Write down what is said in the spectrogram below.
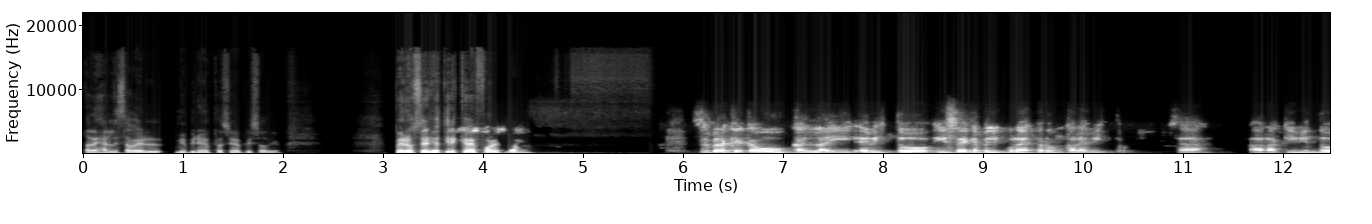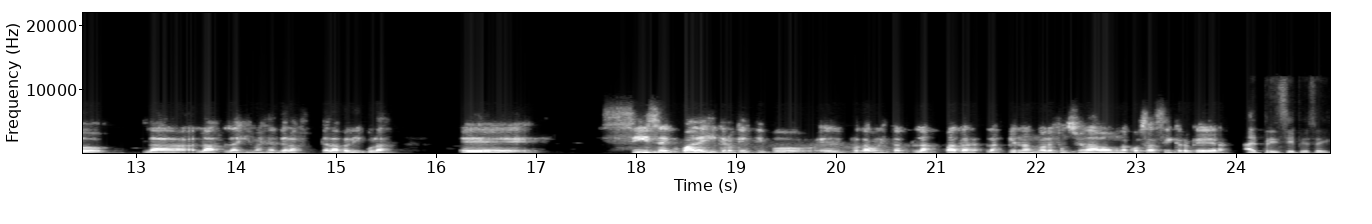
para dejarles saber mi opinión en el próximo episodio. Pero Sergio, tienes que ver Forrest Gump. Si supieras que acabo de buscarla y he visto, y sé qué película es, pero nunca la he visto. O sea, ahora aquí viendo la- las imágenes de la, de la película, eh, sí sé cuál es y creo que el tipo, el protagonista, las patas, las piernas no le funcionaban, una cosa así, creo que era. Al principio, sí.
